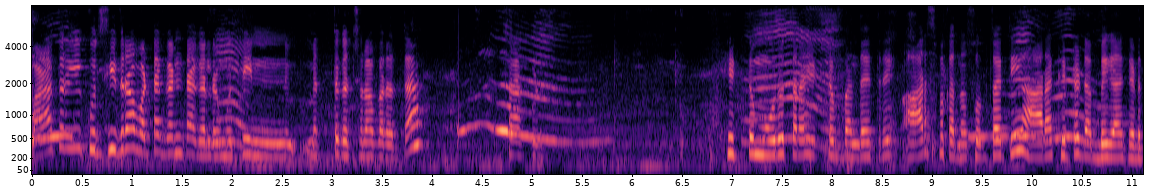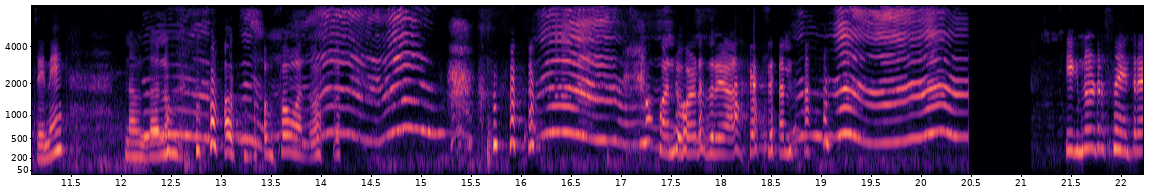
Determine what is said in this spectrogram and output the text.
ಭಾಳ ತರಗಿ ಕುದಿಸಿದ್ರೆ, ಒಟ್ಟ ಗಂಟಾಗಲ್ರಿ ಮುದ್ದೆ ಮೆತ್ತಗ ಚಲೋ ಬರುತ್ತೆ. ಸಾಕು ಹಿಟ್ಟು ಮೂರು ಥರ ಹಿಟ್ಟು ಬಂದೈತ್ರಿ. ಆರಿಸ್ಬೇಕು ಅದನ್ನ ಸುಡ್ತೈತಿ ಆರಕ್ಕೆ ಹಿಟ್ಟು ಡಬ್ಬಿಗೆ ಹಾಕಿಡ್ತೀನಿ. ನಮ್ದನು ದಪ್ಪ ಒಂದು ಒಂದು ಹೊಡೆದ್ರಿ ಹೇಳಕ್ಕೆ ಈಗ ನೋಡ್ರಿ ಸ್ನೇಹಿತರೆ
